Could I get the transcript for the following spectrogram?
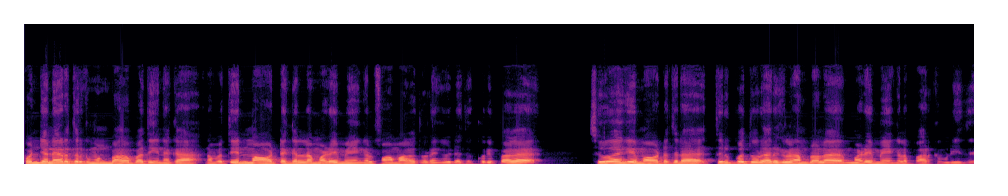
கொஞ்ச நேரத்திற்கு முன்பாக பார்த்தீங்கன்னாக்கா நம்ம தென் மாவட்டங்களில் மழை மேகங்கள் ஃபார்ம் ஆக தொடங்கிவிட்டது. குறிப்பாக சிவகங்கை மாவட்டத்தில் திருப்பத்தூர் அருகில் நம்மளால் மழை மேகங்களை பார்க்க முடியுது.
